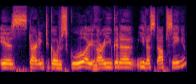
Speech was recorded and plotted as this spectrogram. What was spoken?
is starting to go to school? Are yeah. are you gonna you know stop seeing him?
